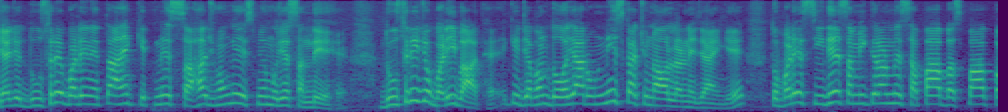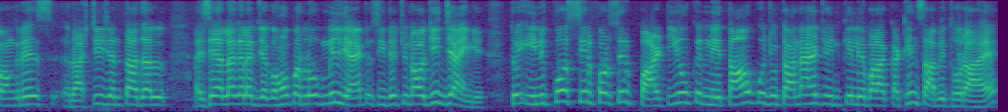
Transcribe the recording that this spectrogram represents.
या जो दूसरे बड़े नेता हैं, कितने सहज होंगे, इसमें मुझे संदेह है। दूसरी जो बड़ी बात है कि जब हम 2019 का चुनाव लड़ने जाएँगे तो बड़े सीधे समीकरण में सपा, बसपा कांग्रेस राष्ट्रीय जनता दल ऐसे अलग अलग जगहों पर लोग मिल जाएँ तो सीधे चुनाव जीत जाएँगे। तो इनको सिर्फ़ और सिर्फ़ पार्टियों के नेताओं को जुटाना है जो इनके लिए बड़ा कठिन साबित हो रहा है।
